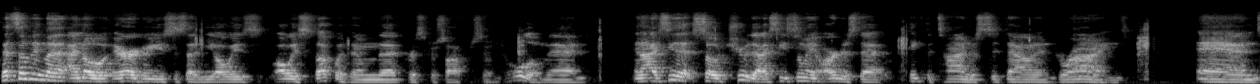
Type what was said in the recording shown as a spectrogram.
that's something that I know Erica used to say he always always stuck with him that Kris Kristofferson told him. And and I see that so true that I see so many artists that take the time to sit down and grind and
